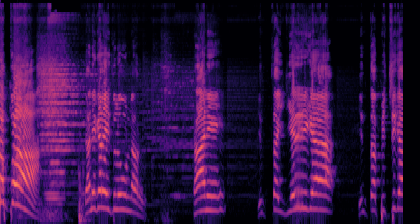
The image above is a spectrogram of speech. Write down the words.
గొప్ప! ధనిక రైతులు ఉన్నారు. కానీ ఇంత ఎర్రిగా ఇంత పిచ్చిగా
